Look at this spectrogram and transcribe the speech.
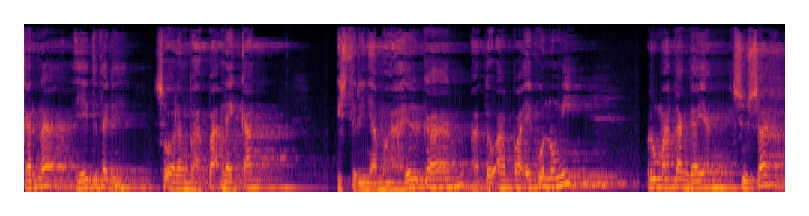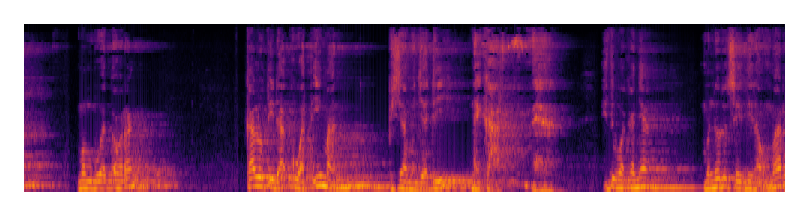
karena ya itu tadi seorang bapak nekat istrinya mengakhirkan atau apa ekonomi rumah tangga yang susah membuat orang kalau tidak kuat iman bisa menjadi nekat. Ya. Itu makanya menurut Sayyidina Umar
